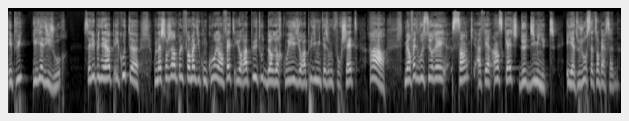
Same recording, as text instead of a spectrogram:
Et puis, il y a 10 jours. Salut Pénélope, écoute, euh, on a changé un peu le format du concours et en fait, il y aura plus du tout de burger quiz, il y aura plus d'imitation de fourchette. Ah, mais en fait, vous serez 5 à faire un sketch de 10 minutes. Et il y a toujours 700 personnes.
